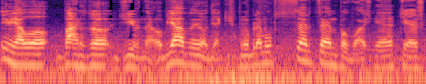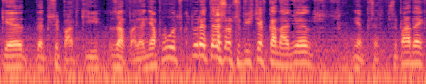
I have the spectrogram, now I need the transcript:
i miało bardzo dziwne objawy, od jakichś problemów z sercem, po właśnie ciężkie te przypadki zapalenia płuc, które też oczywiście w Kanadzie, nie przez przypadek,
